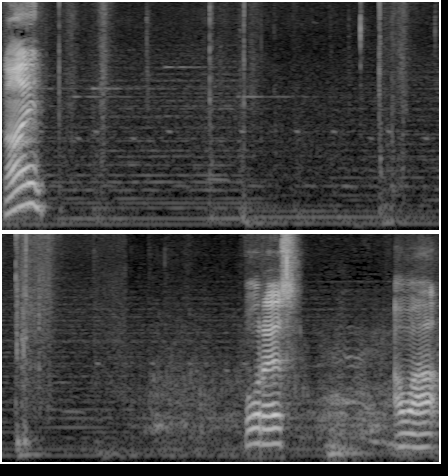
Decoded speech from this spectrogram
Nein! Boris. Aua.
